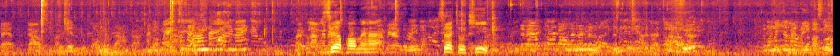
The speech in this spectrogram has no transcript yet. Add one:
แปดเก้าสิบเอ็ดสองสามอันนี้ไม่ใช่ไหมไปข้างหลังเลยไหมเสื้อพอไหมฮะไม่นั่งตรงนี้บอกเสื้อชูชีพต้องถือระวังระวังด้วย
